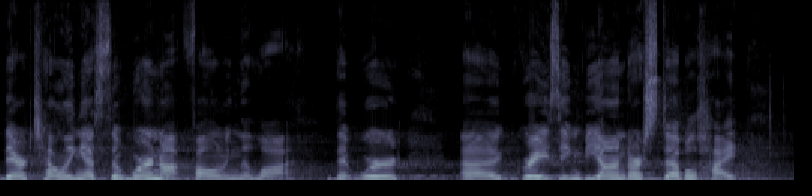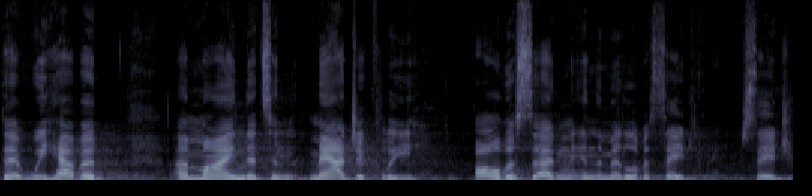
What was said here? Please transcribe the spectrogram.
they're telling us that we're not following the law, that we're uh, grazing beyond our stubble height, that we have a, a mine that's in, magically all of a sudden in the middle of a sage, sage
